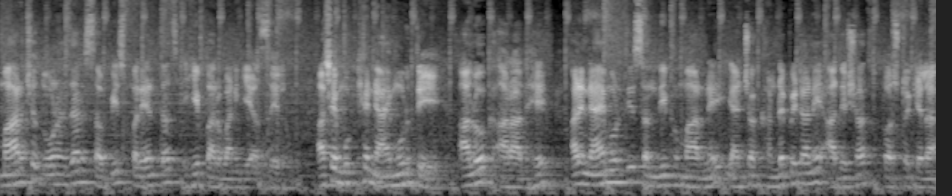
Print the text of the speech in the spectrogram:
मार्च दोन हजार सव्वीस पर्यंतच ही परवानगी असेल. असे मुख्य न्यायमूर्ती आलोक आराधे आणि न्यायमूर्ती संदीप मारने यांच्या खंडपीठाने आदेशात स्पष्ट केला.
